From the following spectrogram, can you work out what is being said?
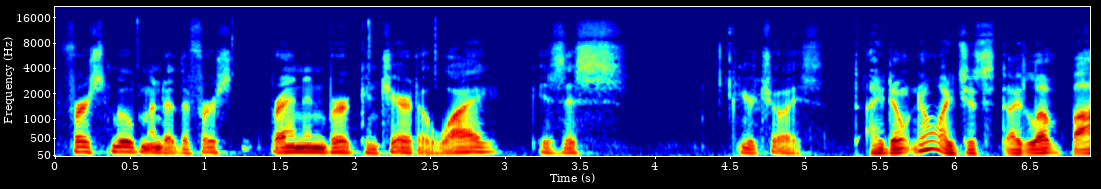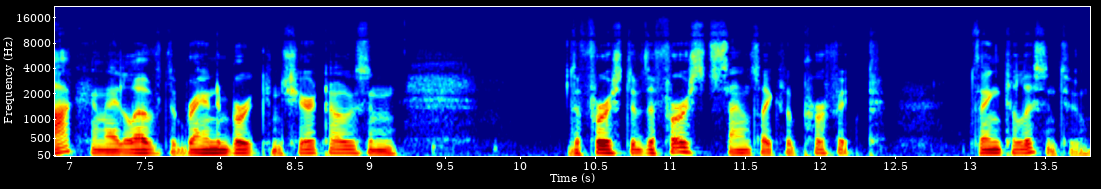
first movement of the first Brandenburg Concerto. Why is this your choice? I don't know. I just I love Bach and I love the Brandenburg concertos and the first of the first sounds like the perfect thing to listen to.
